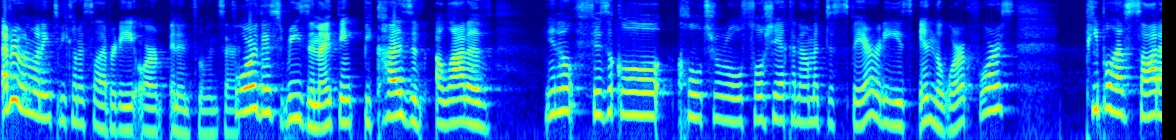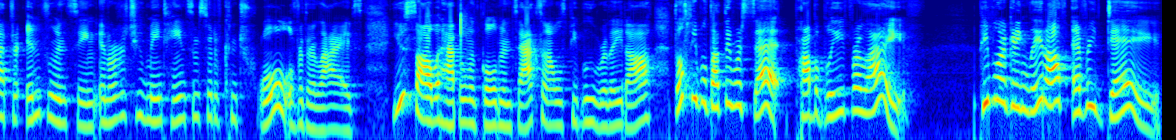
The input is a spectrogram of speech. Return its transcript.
everyone wanting to become a celebrity or an influencer. For this reason, I think because of a lot of, you know, physical, cultural, socioeconomic disparities in the workforce, people have sought after influencing in order to maintain some sort of control over their lives. You saw what happened with Goldman Sachs and all those people who were laid off. Those people thought they were set, probably for life. People are getting laid off every day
